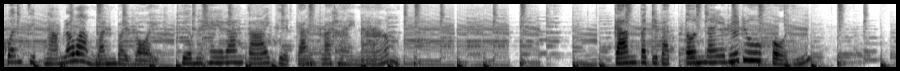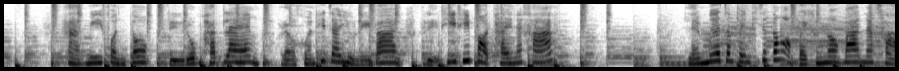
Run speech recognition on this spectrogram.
ควรจิบน้ำระหว่างวันบ่อยๆ เพื่อไม่ให้ร่างกายเกิดการกระหายน้ำ การปฏิบัติตนในฤดูฝน หากมีฝนตกหรือลมพัดแรง เราควรที่จะอยู่ในบ้าน หรือที่ที่ปลอดภัยนะคะ และเมื่อจำเป็นที่จะต้องออกไปข้างนอกบ้านนะคะ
